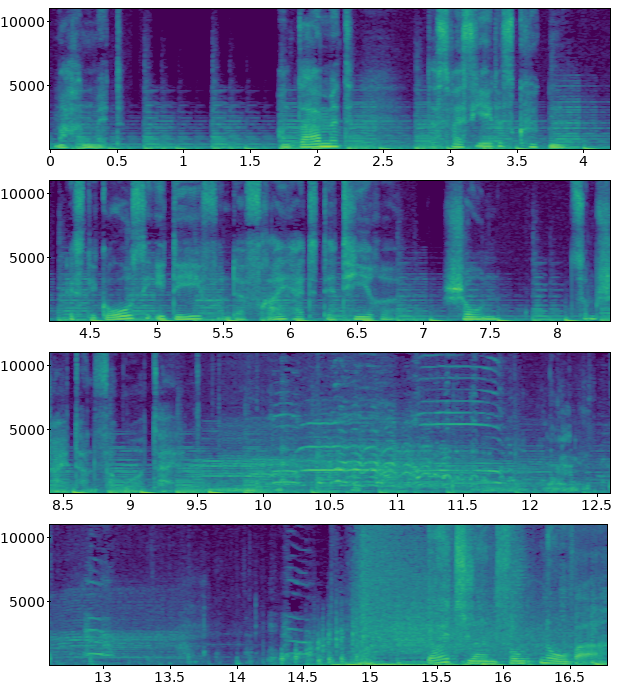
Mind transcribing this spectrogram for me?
machen mit. Und damit, das weiß jedes Küken, ist die große Idee von der Freiheit der Tiere schon zum Scheitern verurteilt. Deutschlandfunk Nova.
